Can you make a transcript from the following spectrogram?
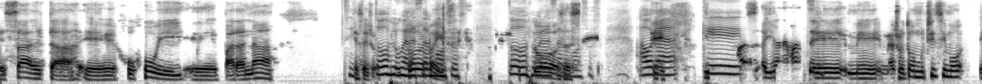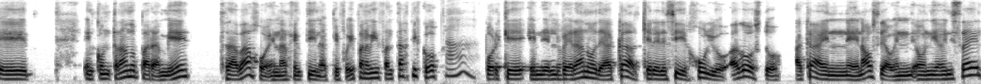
eh, Salta, eh, Jujuy, Paraná, sí, todos lugares hermosos, todos lugares hermosos. Ahora, que... Y, además me, ayudó muchísimo encontrando para mí trabajo en Argentina, que fue para mí fantástico, ah. porque en el verano de acá, quiere decir julio, agosto, acá en, en Austria o en, en, Israel,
